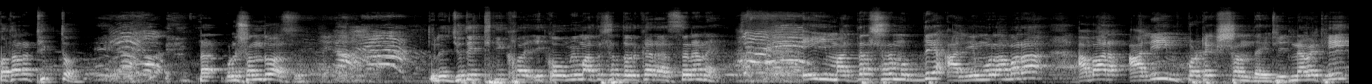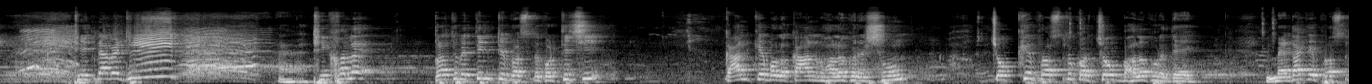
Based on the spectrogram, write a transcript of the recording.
কথাটা ঠিক তো? না, কোনো সন্দেহ আছে? তুলে যদি ঠিক হয়, এই কৌমি মাদ্রাসা দরকার আছে না নাই? এই মাদ্রাসার মধ্যে আলিম ওলামারা আবার আলিম প্রোটেকশন দেয়। ঠিক না বে ঠিক না বে ঠিক হ্যাঁ ঠিক হলে প্রথমে তিনটি প্রশ্ন করতেছি। কানকে বলো, কান ভালো করে শোন। চোখে প্রশ্ন কর, চোখ ভালো করে দেখ। মেধাকে প্রশ্ন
